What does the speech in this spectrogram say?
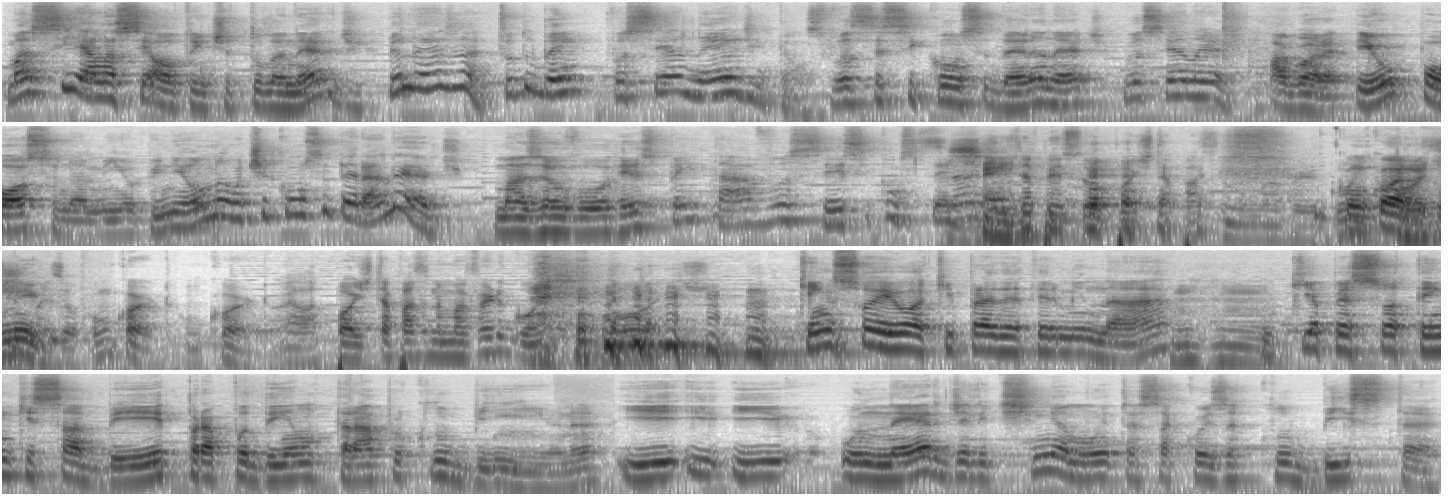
Mas se ela se auto-intitula nerd, beleza, tudo bem, você é nerd então. Se você se considera nerd, você é nerd. Agora, eu posso, na minha opinião, não te considerar nerd, mas eu vou respeitar você se considerar Sim. nerd. Muita pessoa pode estar passando uma vergonha. Concorda pode, comigo? Mas eu concordo, concordo. Ela pode estar passando uma vergonha, pode. Quem sou eu aqui para determinar uhum. o que a pessoa tem que saber para poder entrar pro clubinho, né? E, e, e o nerd ele tinha muito essa coisa clubista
